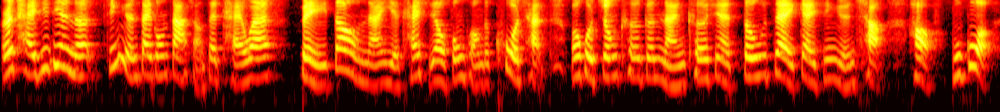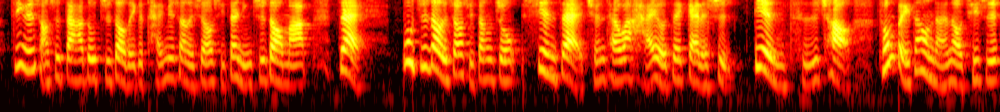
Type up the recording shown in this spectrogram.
而台积电呢，晶圆代工大厂在台湾。北到南也开始要疯狂的扩产，包括中科跟南科现在都在盖晶圆厂。好，不过晶圆厂是大家都知道的一个台面上的消息，但您知道吗？在不知道的消息当中，现在全台湾还有在盖的是电磁厂。从北到南哦，其实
